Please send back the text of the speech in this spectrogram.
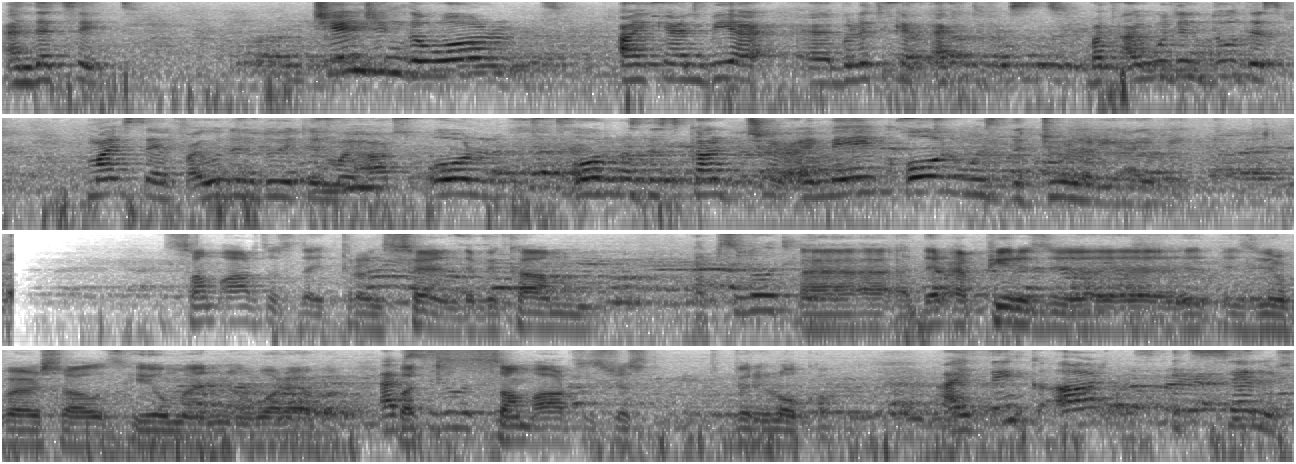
and that's it. Changing the world, I can be a, a political activist, but I wouldn't do this myself. I wouldn't do it in my art, All, all with the sculpture I make, all with the jewelry I make. Some artists they transcend, they become Absolutely. uh, their appeal is, uh, is universal, is human, or whatever. Absolutely. But some artists just very local. I think art itself,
